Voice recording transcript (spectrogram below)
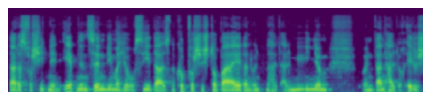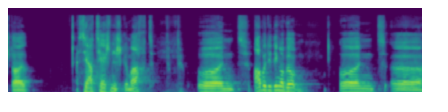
da das verschiedene Ebenen sind, wie man hier auch sieht, da ist eine Kupferschicht dabei, dann unten halt Aluminium und dann halt auch Edelstahl. Sehr technisch gemacht. Und aber die Dinger wirken. Und äh,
